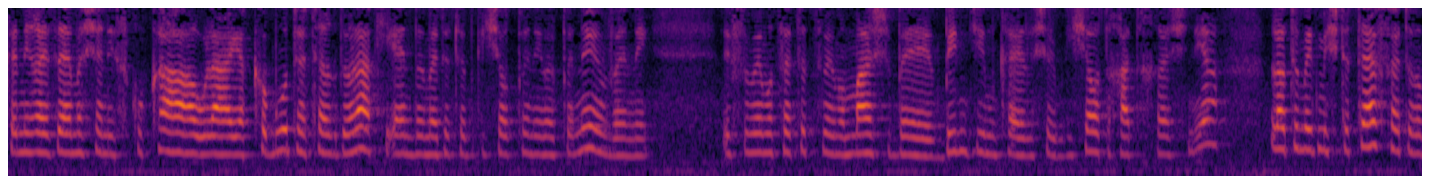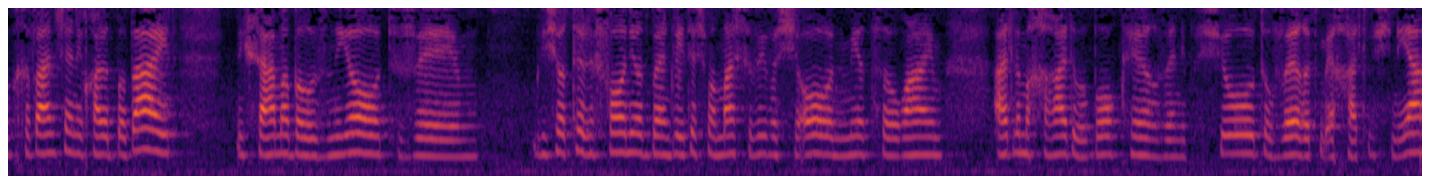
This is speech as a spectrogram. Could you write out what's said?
כנראה זה מה שאני זקוקה, אולי הכמות היותר גדולה, כי אין באמת את הפגישות פנים אל פנים, ואני לפעמים מוצאת את עצמי ממש בבינג'ים כאלה של פגישות אחת אחרי השנייה. לא תמיד משתתפת, אבל מכיוון שאני יכולה להיות בבית, אני שמה באוזניות ופגישות טלפוניות באנגלית יש ממש סביב השעון, מהצהריים עד למחרת בבוקר, ואני פשוט עוברת מאחת לשנייה.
